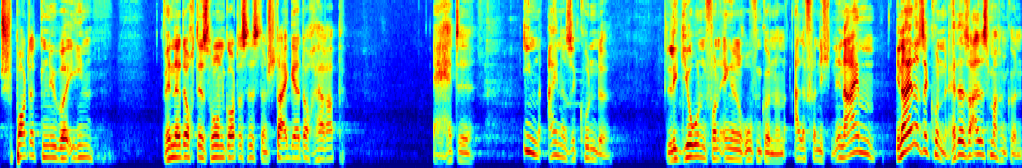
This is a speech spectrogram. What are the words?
spotteten über ihn. Wenn er doch der Sohn Gottes ist, dann steige er doch herab. Er hätte in einer Sekunde Legionen von Engeln rufen können und alle vernichten. In, einem, in einer Sekunde hätte er das alles machen können,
